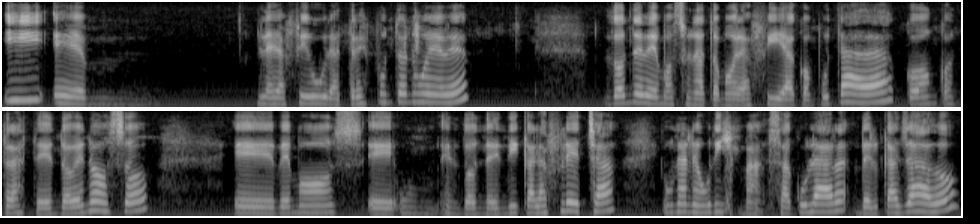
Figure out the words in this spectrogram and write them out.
Y em, la figura 3.9 donde vemos una tomografía computada con contraste endovenoso. Eh, vemos eh, en donde indica la flecha un aneurisma sacular del callado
